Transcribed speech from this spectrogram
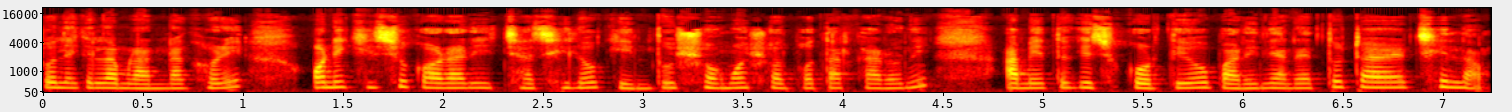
চলে গেলাম রান্নাঘরে। অনেক কিছু করার ইচ্ছা ছিল, কিন্তু সময় স্বল্পতার কারণে আমি এত কিছু করতেও পারিনি আর এত টায়ার্ড ছিলাম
